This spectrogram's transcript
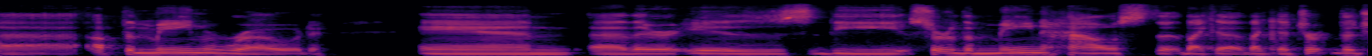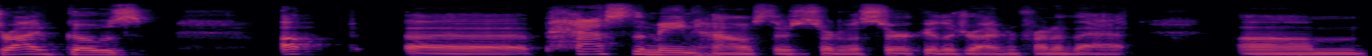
uh, up the main road, and uh, there is the sort of the main house that like a like a the drive goes up uh, past the main house. There's sort of a circular drive in front of that. Um,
